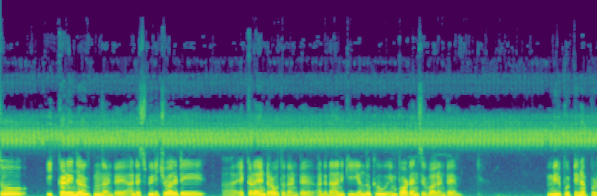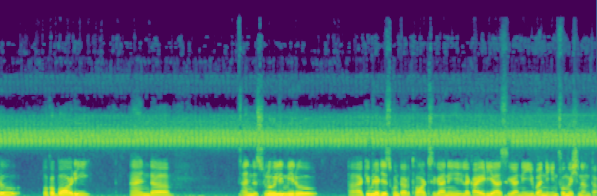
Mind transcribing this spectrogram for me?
సో ఇక్కడ ఏం జరుగుతుందంటే అంటే స్పిరిచువాలిటీ ఎక్కడ ఎంటర్ అవుతుందంటే అంటే దానికి ఎందుకు ఇంపార్టెన్స్ ఇవ్వాలంటే మీరు పుట్టినప్పుడు ఒక బాడీ అండ్ అండ్ స్లోలీ మీరు అక్యుములేట్ చేసుకుంటారు థాట్స్ కానీ లైక్ ఐడియాస్ కానీ ఇవన్నీ ఇన్ఫర్మేషన్ అంతా.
